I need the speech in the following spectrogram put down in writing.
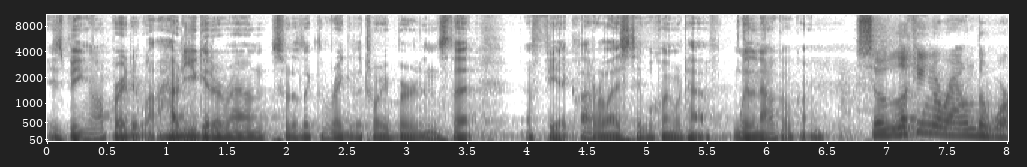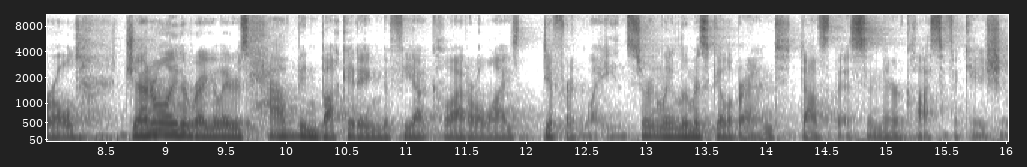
is being operated? Well, how do you get around sort of like the regulatory burdens that a fiat collateralized stablecoin would have with an algo coin? So, looking around the world, generally the regulators have been bucketing the fiat collateralized differently. And certainly, Lummis Gillibrand does this in their classification.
